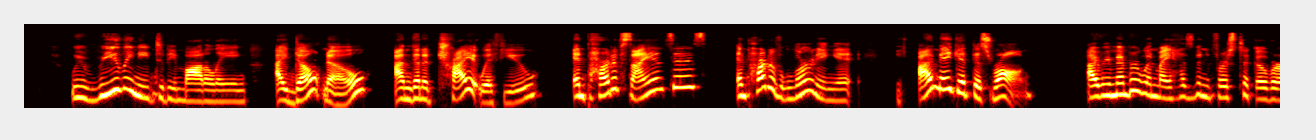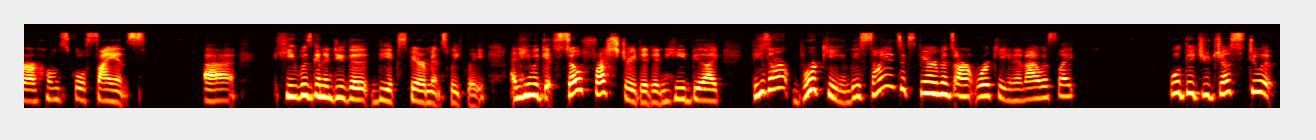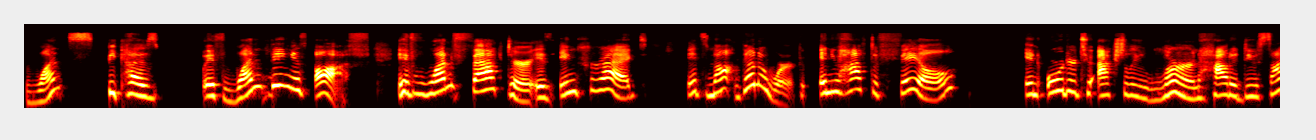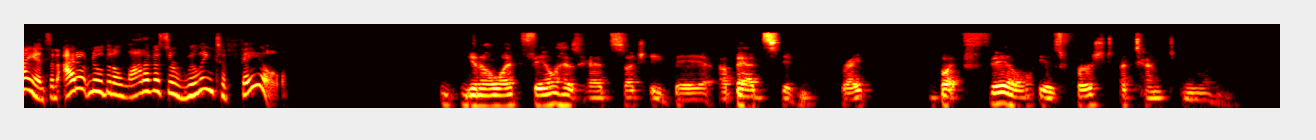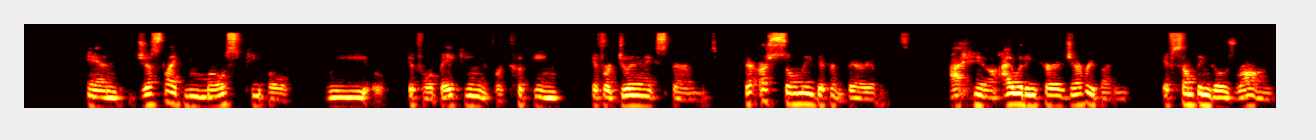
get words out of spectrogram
We really need to be modeling, I don't know, I'm going to try it with you. And part of sciences and part of learning it, I may get this wrong. I remember when my husband first took over our homeschool science, uh, he was going to do the the experiments weekly and he would get so frustrated and he'd be like these aren't working these science experiments aren't working and i was like well did you just do it once because if one thing is off, if one factor is incorrect, it's not going to work. And you have to fail in order to actually learn how to do science. And I don't know that a lot of us are willing to fail. You know what? Fail has had such a bad a bad stigma, right? But fail is first attempt in learning. And just like most people, we if we're baking, if we're cooking, if we're doing an experiment, there are so many different variables. I, you know, I would encourage everybody if something goes wrong,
